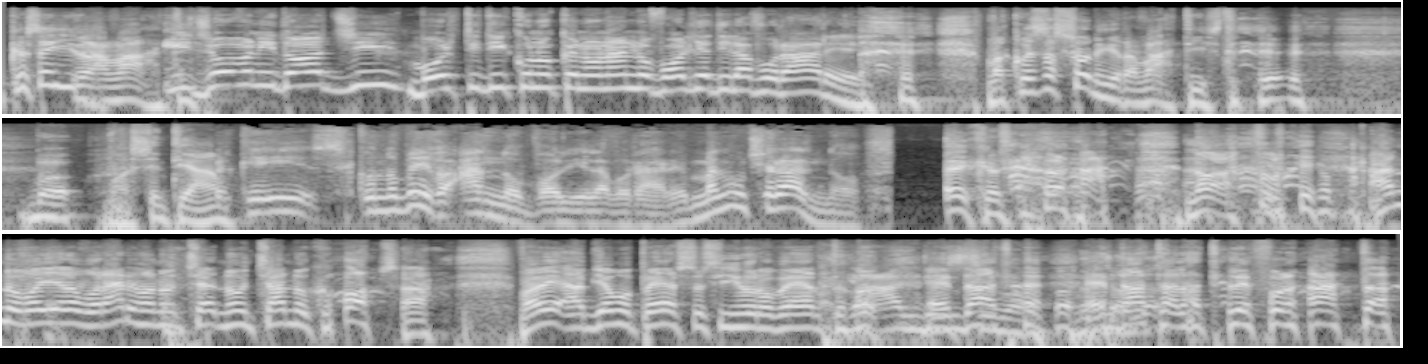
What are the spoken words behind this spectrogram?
Cos'è i ravati? I giovani d'oggi, molti dicono che non hanno voglia di lavorare. Ma cosa sono i ravati? Boh. Ma sentiamo. Perché secondo me hanno voglia di lavorare, ma non ce l'hanno. Eh, cosa- no, hanno voglia di lavorare ma non, c'è, non c'hanno cosa. Vabbè, abbiamo perso signor Roberto. È andata, è andata la telefonata.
